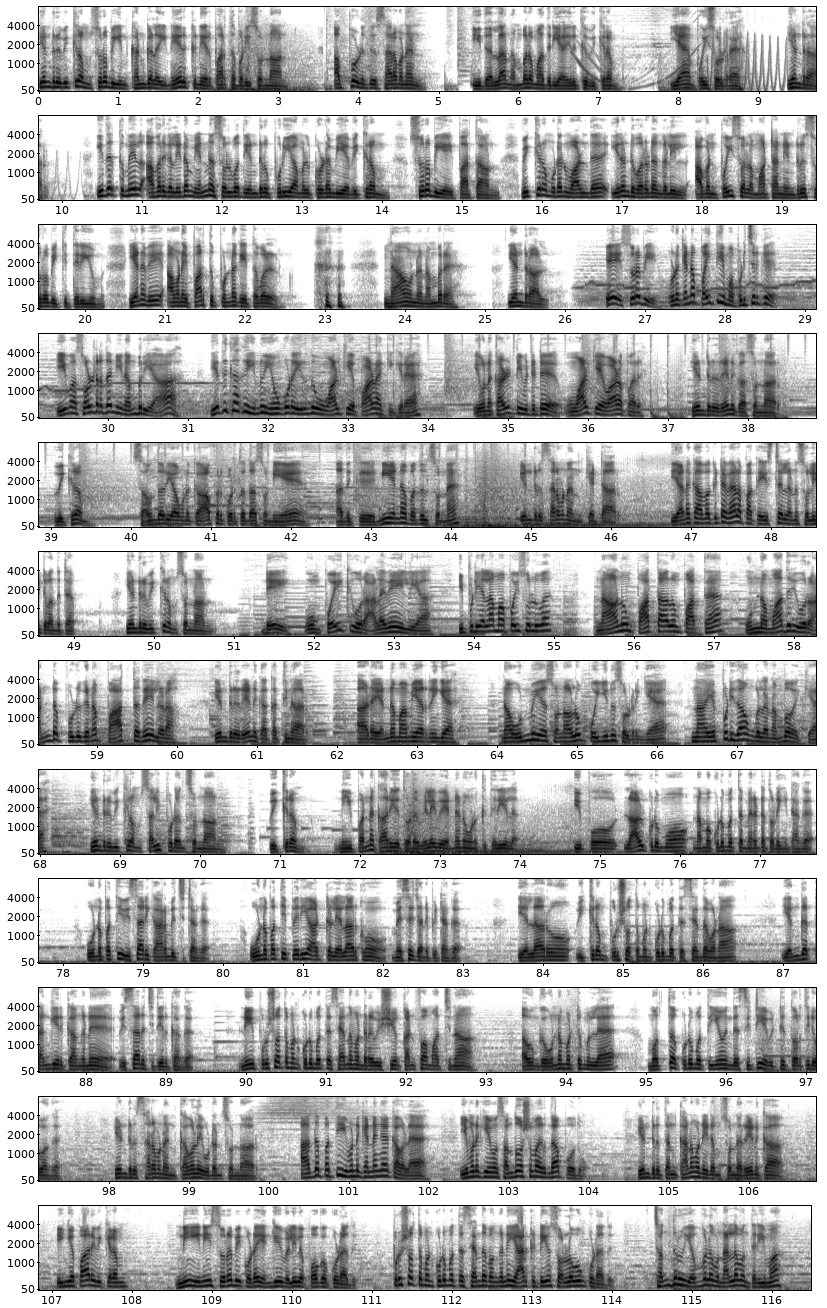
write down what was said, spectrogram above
என்று விக்ரம் சுரபியின் கண்களை நேருக்கு நேர் பார்த்தபடி சொன்னான். அப்பொழுது சரவணன் இதெல்லாம் நம்புற மாதிரியா இருக்கு விக்ரம்? ஏன் பொய் சொல்ற? என்றார். இதற்கு மேல் அவர்களிடம் என்ன சொல்வது என்று புரியாமல் குழம்பிய விக்ரம் சுரபியை பார்த்தான். விக்ரமுடன் வாழ்ந்த இரண்டு வருடங்களில் அவன் பொய் சொல்ல மாட்டான் என்று சுரபிக்கு தெரியும். எனவே அவனை பார்த்து புன்னகைத்தவள் நான் உன்னை நம்புறேன் என்றாள். ஏய் சுரபி உனக்கு என்ன பைத்தியமா பிடிச்சிருக்கு? இவன் சொல்றத நீ நம்புறியா? எதுக்காக இன்னும் இவன் கூட இருந்து உன் வாழ்க்கையை பாழாக்கிக்கிற? இவனை கழட்டி விட்டுட்டு உன் வாழ்க்கையை வாழப்பாரு என்று ரேணுகா சொன்னார். விக்ரம் சௌந்தர்யா உனக்கு ஆஃபர் கொடுத்ததா சொன்னியே அதுக்கு நீ என்ன பதில் சொன்ன? என்று சரவணன் கேட்டார். எனக்கு அவகிட்ட வேலை பார்க்க இஷ்டம் இல்லைன்னு சொல்லிட்டு வந்துட்டேன் என்று விக்ரம் சொன்னான். டேய் உன் பொய்க்கு ஒரு அளவே இல்லையா? இப்படி எல்லாமா பொய் சொல்லுவ? நானும் பார்த்தாலும் பார்த்தேன் உன்ன மாதிரி ஒரு அண்ட புழுகனை பார்த்ததே இல்லடா என்று ரேணுகா கத்தினார். அட என்ன மாமியார் நீங்கள் நான் உண்மையை சொன்னாலும் பொய்ன்னு சொல்றீங்க. நான் எப்படி தான் உங்களை நம்ப வைக்க? என்று விக்ரம் சலிப்புடன் சொன்னான். விக்ரம் நீ பண்ண காரியத்தோட விளைவு என்னன்னு உனக்கு தெரியல. இப்போ லால் குடும்பம் நம்ம குடும்பத்தை மிரட்ட தொடங்கிட்டாங்க. உன்னை பற்றி விசாரிக்க ஆரம்பிச்சிட்டாங்க. உன்னை பற்றி பெரிய ஆட்கள் எல்லாருக்கும் மெசேஜ் அனுப்பிட்டாங்க. எல்லாரும் விக்ரம் புருஷோத்தமன் குடும்பத்தை சேர்ந்தவனா? எங்கே தங்கியிருக்காங்கன்னு விசாரிச்சிட்டு விசாரிச்சுட்டு இருக்காங்க. நீ புருஷோத்தமன் குடும்பத்தை சேர்ந்தவன்ற விஷயம் கன்ஃபார்ம் ஆச்சுன்னா அவங்க உன்னை மட்டும் இல்லை மொத்த குடும்பத்தையும் இந்த சிட்டியை விட்டு துரத்திடுவாங்க என்று சரவணன் கவலையுடன் சொன்னார். அதை பற்றி இவனுக்கு என்னங்க கவலை? இவனுக்கு இவன் சந்தோஷமாக இருந்தால் போதும் என்று தன் கணவனிடம் சொன்ன ரேணுகா இங்கே பாரு விக்ரம் நீ இனி சுரபி கூட எங்கேயும் வெளியில் போகக்கூடாது புருஷோத்தமன் குடும்பத்தை சேர்ந்தவங்கன்னு யார்கிட்டையும் சொல்லவும் கூடாது. சந்துரு எவ்வளவு நல்லவன் தெரியுமா?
